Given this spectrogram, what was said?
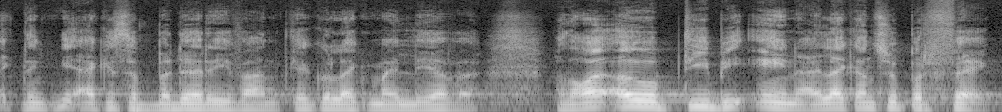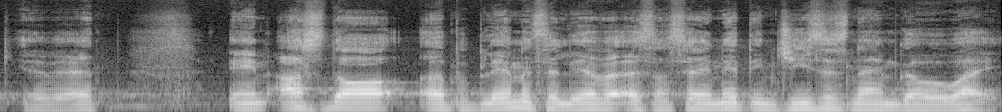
ek dink nie ek is 'n bidder hier want kyk hoe lyk my lewe. Want daai ou op TBN, hy lyk aan so perfek, jy weet. En as daar 'n probleem in sy lewe is, dan sê hy net in Jesus name go away.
